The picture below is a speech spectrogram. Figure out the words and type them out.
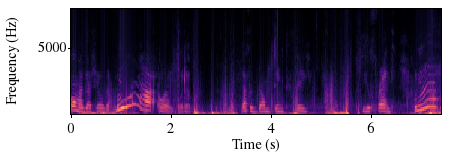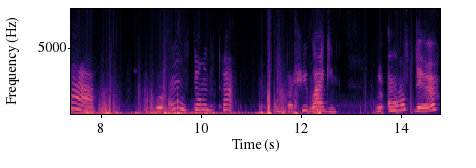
Oh my gosh, it was that. Whatever. That's a dumb thing to say to your friend. We're almost done the top. Oh my gosh, she's lagging. We're almost there.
